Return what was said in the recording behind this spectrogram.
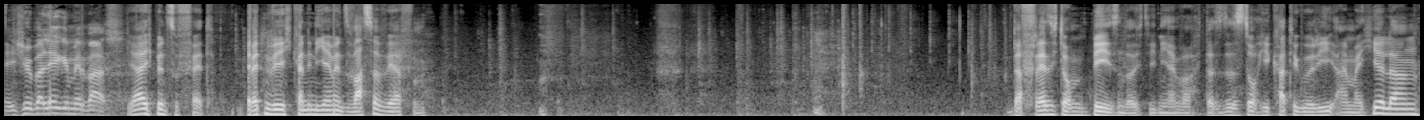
Ich überlege mir was. Ja, ich bin zu fett. Wetten wir, ich kann den nicht einfach ins Wasser werfen. Da fresse ich doch einen Besen, dass ich die nicht einfach... Das, das ist doch hier Kategorie einmal hier lang.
